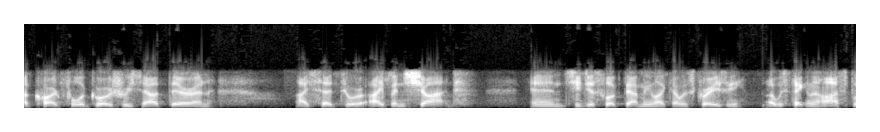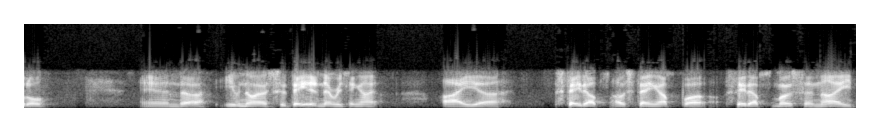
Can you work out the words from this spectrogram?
a cart full of groceries out there, and I said to her, "I've been shot." and she just looked at me like I was crazy. I was taken to the hospital, and uh, even though I was sedated and everything, I I uh, stayed up. I was staying up, uh, stayed up most of the night,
